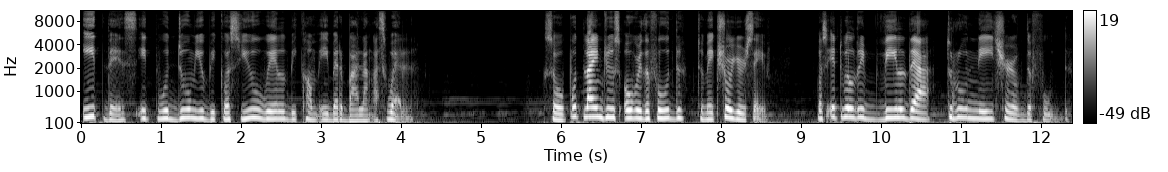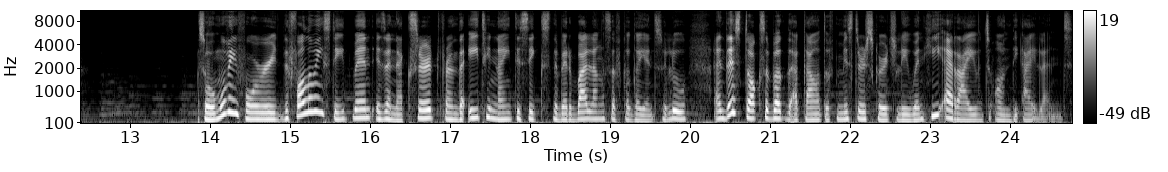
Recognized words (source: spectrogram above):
eat this, it would doom you because you will become a berbalang as well. So put lime juice over the food to make sure you're safe. Because it will reveal the true nature of the food. So moving forward, the following statement is an excerpt from the 1896 The Berbalangs of Cagayan Sulu, and this talks about the account of Mr. Skertchly when he arrived on the island.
